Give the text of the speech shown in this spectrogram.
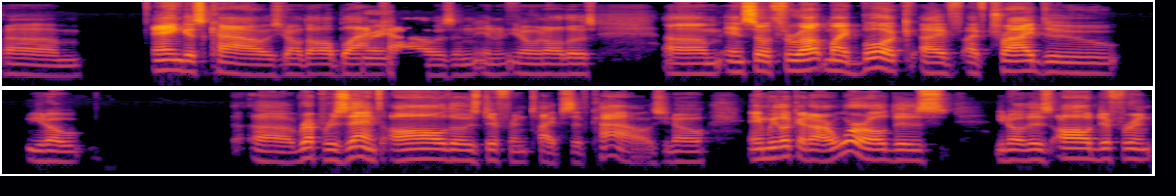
um angus cows you know the all black right. cows and, and you know and all those um and so throughout my book i've i've tried to you know uh, represent all those different types of cows, you know. And we look at our world as you know, there's all different,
